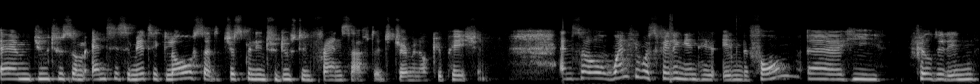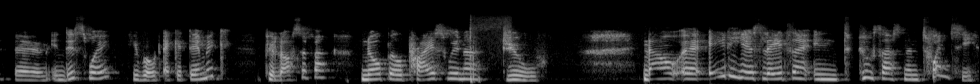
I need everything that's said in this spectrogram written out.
um, due to some anti-Semitic laws that had just been introduced in France after the German occupation. And so when he was filling in his, in the form, uh, he filled it in uh, in this way. He wrote academic, philosopher, Nobel Prize winner, Jew. Now, uh, 80 years later, in 2020,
